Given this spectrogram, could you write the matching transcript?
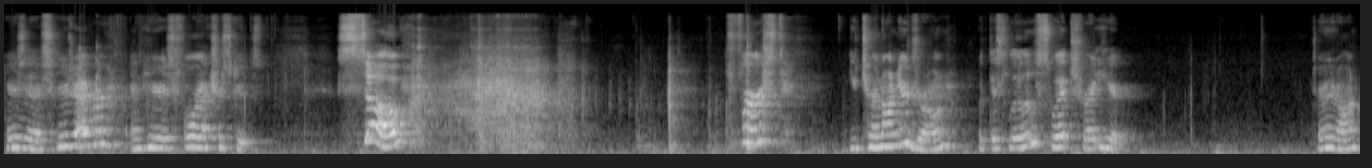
Here's a screwdriver, and here's four extra screws. So, first, you turn on your drone with this little switch right here. Turn it on,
